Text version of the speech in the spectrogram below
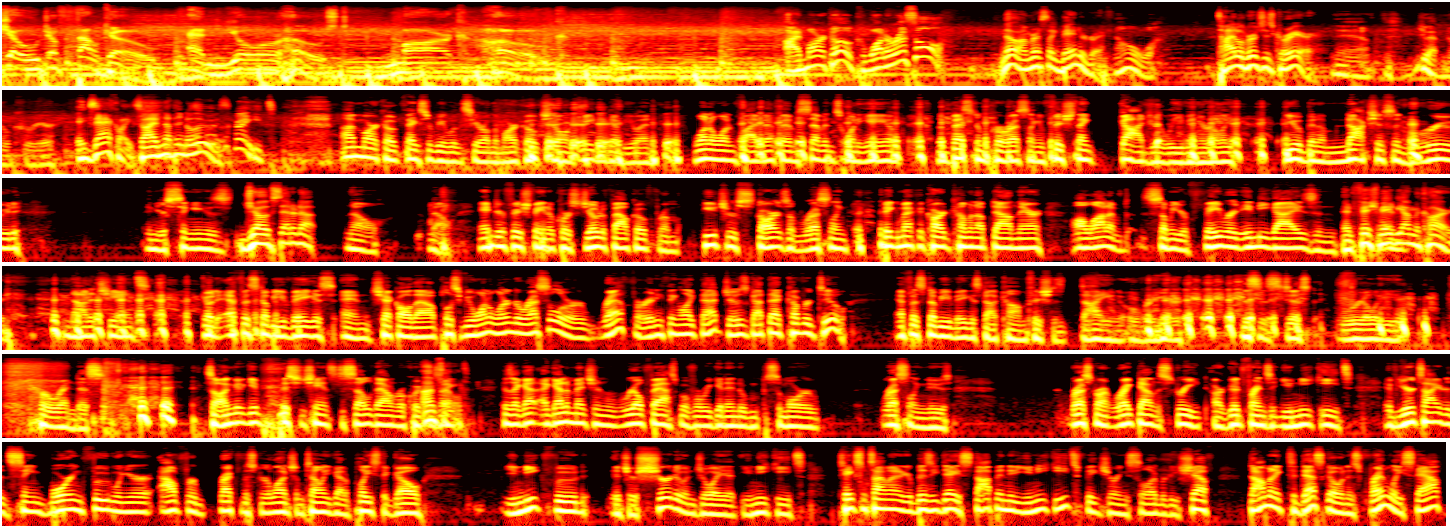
Joe DeFalco, and your host, Mark Hoke. I'm Mark Oak. Want to wrestle? No, I'm wrestling Vandergriff. No. Title versus career. Yeah, you have no career. Exactly. So I have nothing to lose. Right. I'm Mark Hoke. Thanks for being with us here on the Mark Hoke Show on KDWN 1015 FM 720 AM. The best in pro wrestling and fish. Thank God you're leaving early. You have been obnoxious and rude. And your singing is Joe, set it up. no, no. Andrew Fish Fain, of course, Joe DeFalco from Future Stars of Wrestling. Big Mecha card coming up down there. A lot of some of your favorite indie guys and And Fish may be on the card. not a chance. Go to FSW Vegas and check all that out. Plus, if you want to learn to wrestle or ref or anything like that, Joe's got that covered too. FSWVegas.com. Fish is dying over here. this is just really horrendous. So I'm going to give Fish a chance to settle down real quick. I'm settled. Because I got I got to mention real fast before we get into some more wrestling news restaurant right down the street, our good friends at Unique Eats. If you're tired of the same boring food when you're out for breakfast or lunch, I'm telling you, you got a place to go. Unique food that you're sure to enjoy at Unique Eats. Take some time out of your busy day. Stop into Unique Eats featuring celebrity chef Dominic Tedesco and his friendly staff.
